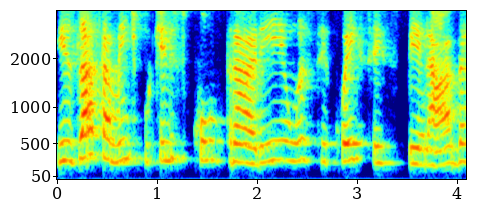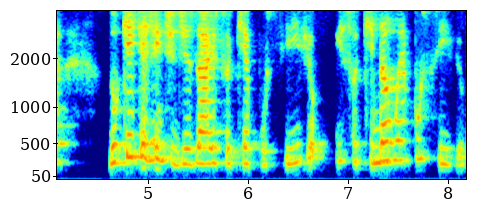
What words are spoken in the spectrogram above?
Exatamente porque eles contrariam a sequência esperada do que, que a gente diz, ah, isso aqui é possível, isso aqui não é possível.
